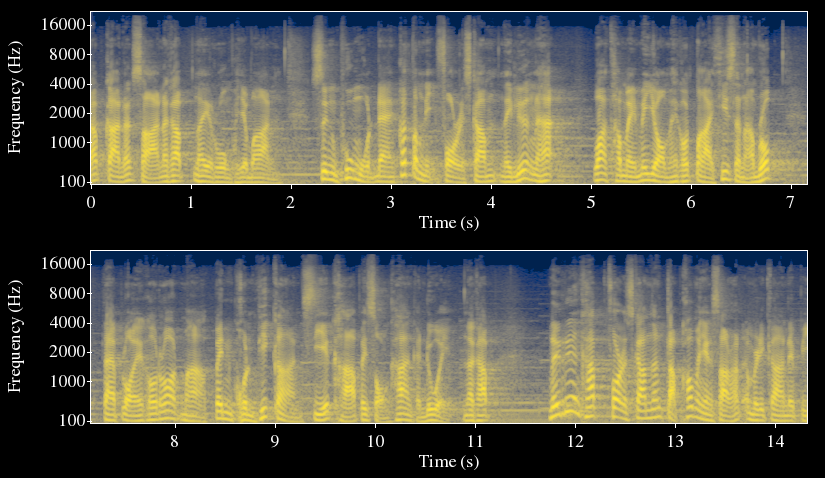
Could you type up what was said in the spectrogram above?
รับการรักษานะครับในโรงพยาบาล ซึ่งผู้หมวดแดนก็ตำหนิฟอเรสต์กัมในเรื่องนะฮะว่าทำไมไม่ยอมให้เขาตายที่สนามรบ แต่ปล่อยให้เขารอดมาเป็นคนพิการเสียขาไปสองข้างกันด้วยนะครับในเรื่องครับฟอเรสต์กัมนั้นกลับเข้ามายังสหรัฐอเมริกาในปี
